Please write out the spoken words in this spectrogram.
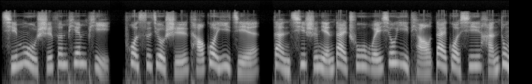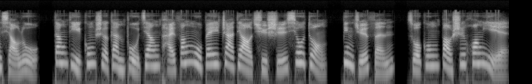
其墓十分偏僻，破四旧时逃过一劫，但七十年代初维修一条带过西涵洞小路，当地公社干部将牌坊墓碑炸掉取石修洞。并掘坟，左公暴尸荒野，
